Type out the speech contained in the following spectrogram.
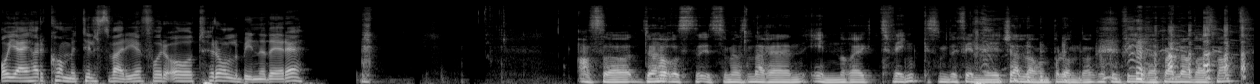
og jeg har kommet til Sverige for å trollbinde dere. Altså, det høres ut som en sånn der en innrøykt tvink som du finner i kjelleren på London klokken fire på en lørdagsnatt.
